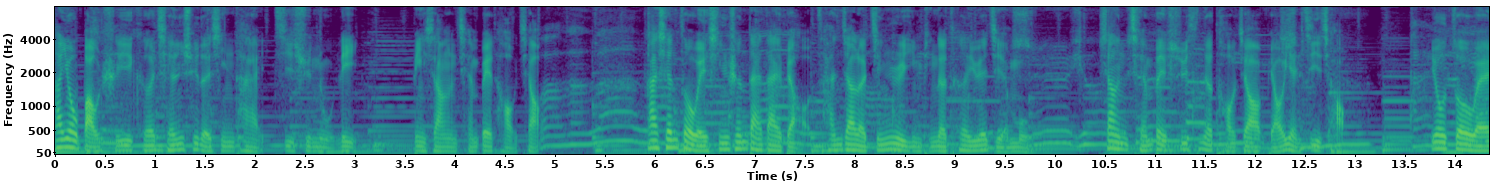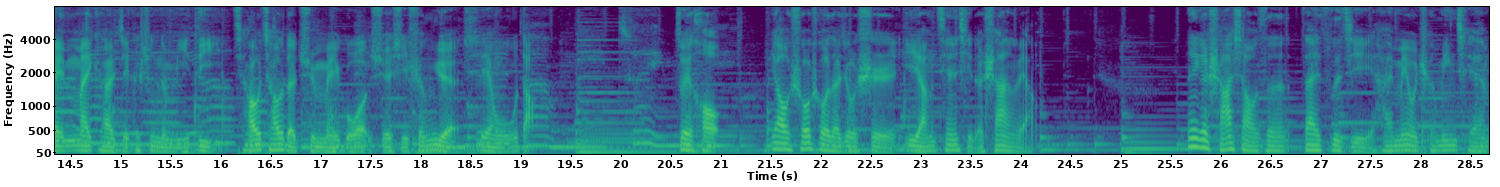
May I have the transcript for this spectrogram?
他又保持一颗谦虚的心态继续努力，并向前辈讨教。他先作为新生代代表参加了今日影评的特约节目，向前辈虚心的讨教表演技巧。又作为迈克尔·杰克逊的迷弟，悄悄地去美国学习声乐、练舞蹈。最后，要说说的就是易烊千玺的善良。那个傻小子在自己还没有成名前，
